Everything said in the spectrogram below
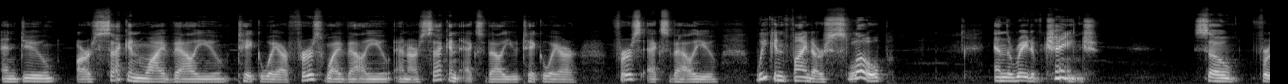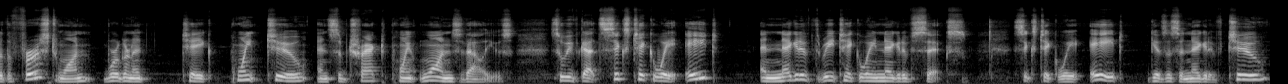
and do our second y value, take away our first y value, and our second x value, take away our first x value, we can find our slope and the rate of change. So for the first one, we're going to take 0.2 and subtract 0.1's values. So we've got 6 take away 8 and negative 3 take away negative 6. 6 take away 8 gives us a negative 2.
